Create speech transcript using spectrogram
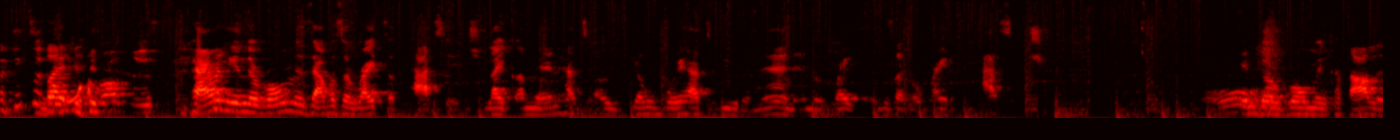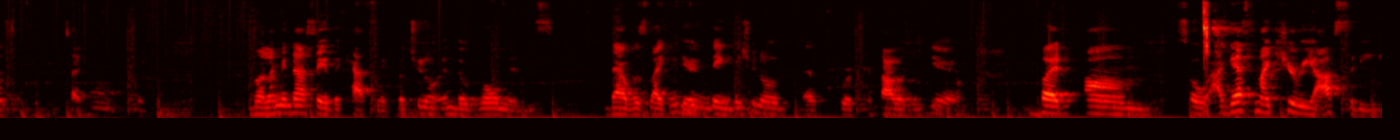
I need to know But- more about this. Apparently, in the Romans, that was a rite of passage. Like a man had to, a young boy had to be with a man, and a rite it was like a rite of passage in the Roman Catholicism type of thing. Well, let me not say the Catholic, but you know, in the Romans, that was like their Mhm. thing. But you know, that's where Catholicism came Yeah. from. But um, so I guess my curiosity,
